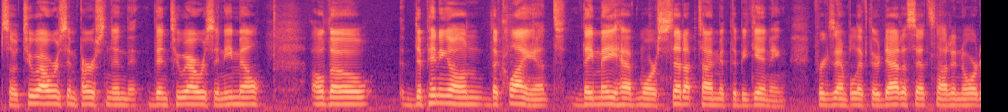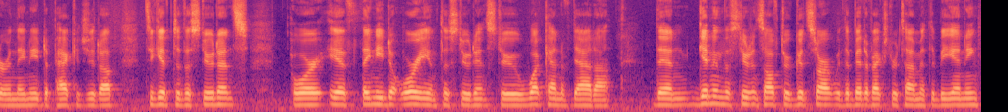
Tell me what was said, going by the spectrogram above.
so two hours in person and then two hours in email. Although, depending on the client, they may have more setup time at the beginning. For example, if their data set's not in order and they need to package it up to give to the students, or if they need to orient the students to what kind of data, then getting the students off to a good start with a bit of extra time at the beginning,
